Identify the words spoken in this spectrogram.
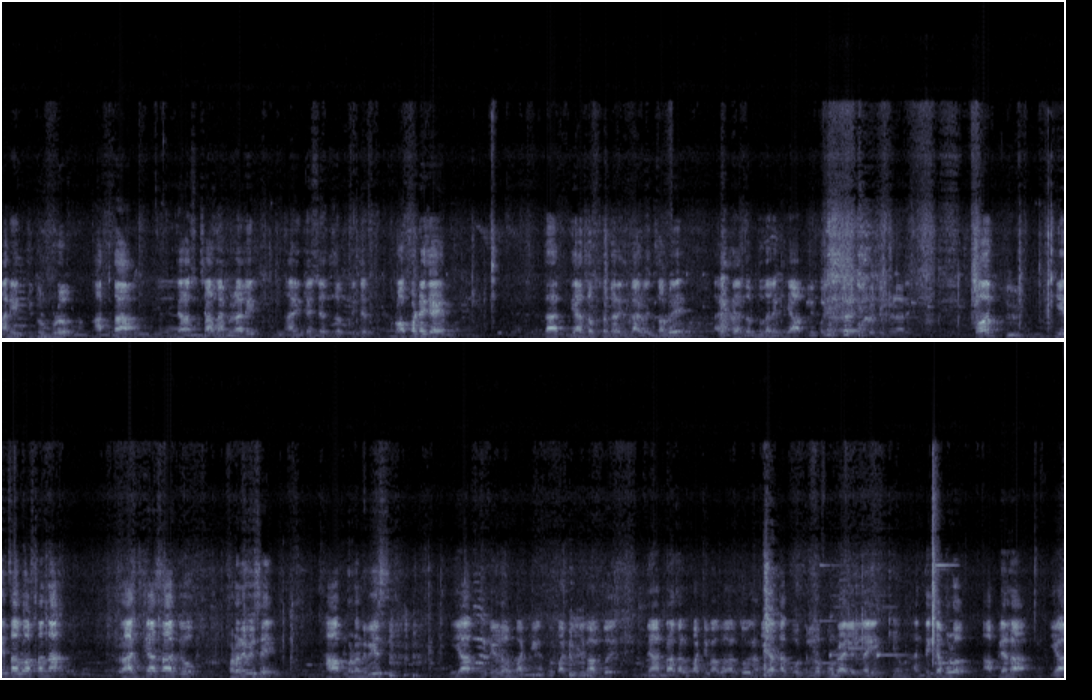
आणि तिथून पुढं आता त्याला चालना मिळाली. आणि त्यांच्या जप्तीचे प्रॉपर्टी ज्या आहेत त्या त्या जप्त करायची कारवाई चालू आहे आणि त्या जप्त झाल्या की हे आपले पैसे मिळणार आहेत पण हे चालू असताना राज्याचा जो फडणवीस आहे हा फडणवीस या कुठेल पाठी पाठीमध्ये घालतोय ज्ञानराजाला पाठीमागं घालतो ही आता गोष्ट लपून राहिलेली नाही. आणि त्याच्यामुळं आपल्याला या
